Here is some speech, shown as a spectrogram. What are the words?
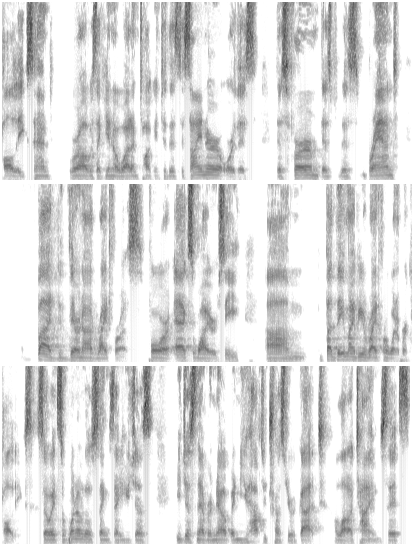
colleagues. And we're always like you know what? I'm talking to this designer or this this firm this this brand but they're not right for us for x y or z. Um, but they might be right for one of our colleagues. So it's one of those things that you just you just never know. But you have to trust your gut a lot of times. It's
